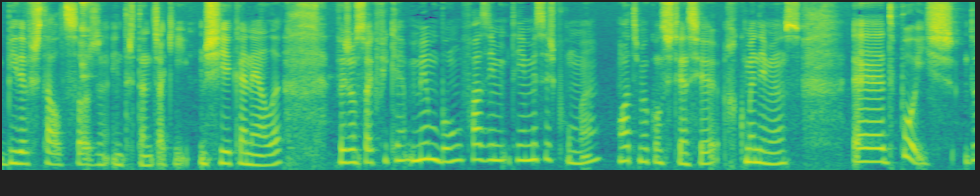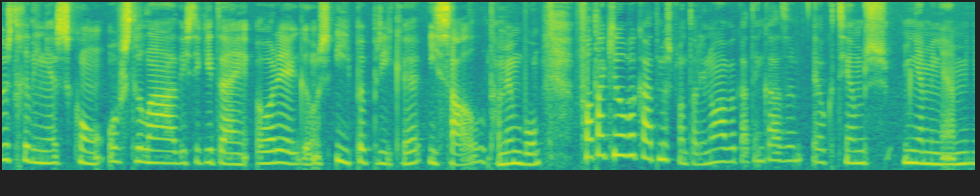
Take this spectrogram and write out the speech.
bebida vegetal de soja, entretanto já aqui mexi a canela. Vejam só que fica mesmo bom, faz, tem imensa espuma, ótima consistência, recomendo imenso. Uh, depois, duas terradinhas com ovo estrelado, isto aqui tem orégãos e paprika e sal, está mesmo bom. Falta aqui o abacate, mas pronto, olha, não há abacate em casa, é o que temos, minha minha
